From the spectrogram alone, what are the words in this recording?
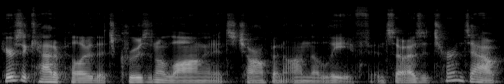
here's a caterpillar that's cruising along and it's chomping on the leaf. And so as it turns out,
